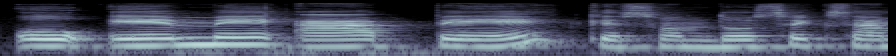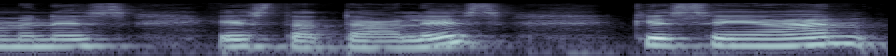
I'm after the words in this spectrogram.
o MAP, que son dos exámenes estatales, que se han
